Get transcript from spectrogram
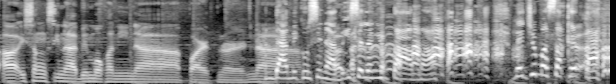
ah, isang sinabi mo kanina, partner, na... Ang dami kong sinabi, isa lang yung tama. Medyo masakit ha.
